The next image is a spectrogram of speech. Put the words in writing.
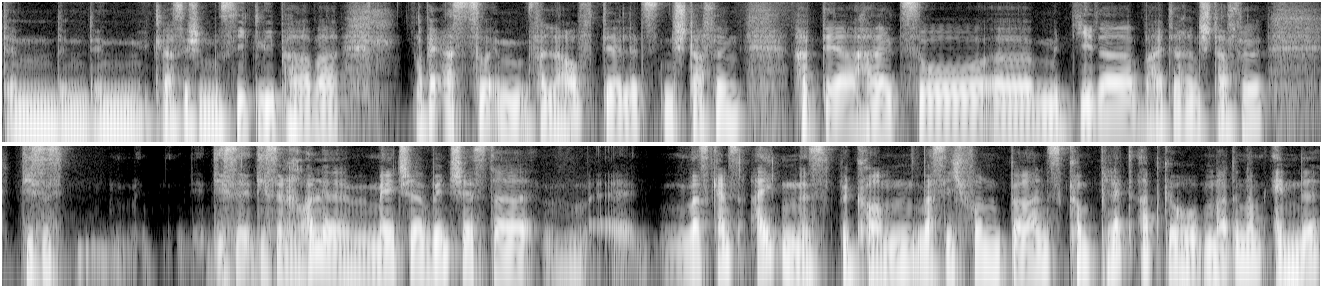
den, den, den klassischen Musikliebhaber. Aber erst so im Verlauf der letzten Staffeln hat der halt so äh, mit jeder weiteren Staffel dieses diese, diese Rolle Major Winchester äh, was ganz Eigenes bekommen, was sich von Burns komplett abgehoben hat. Und am Ende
